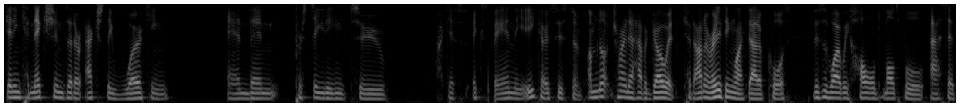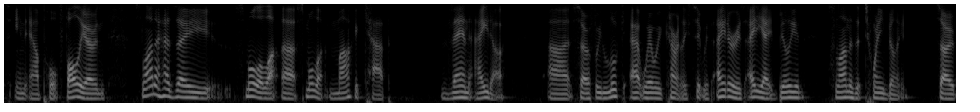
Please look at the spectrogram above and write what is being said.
getting connections that are actually working and then proceeding to I guess, expand the ecosystem. I'm not trying to have a go at Cardano or anything like that, of course. This is why we hold multiple assets in our portfolio. And Solana has a smaller, uh, smaller market cap than ADA. Uh, so if we look at where we currently sit with ADA is 88 billion, Solana's at 20 billion. So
